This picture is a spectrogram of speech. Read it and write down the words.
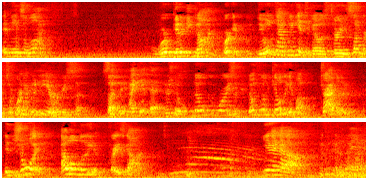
It means a lot. We're going to be gone. We're gonna, the only time we get to go is during the summer, so we're not going to be here every su- Sunday. I get that. There's no, no worries. Don't feel guilty about traveling. Enjoy. Hallelujah. Praise God. Yeah.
